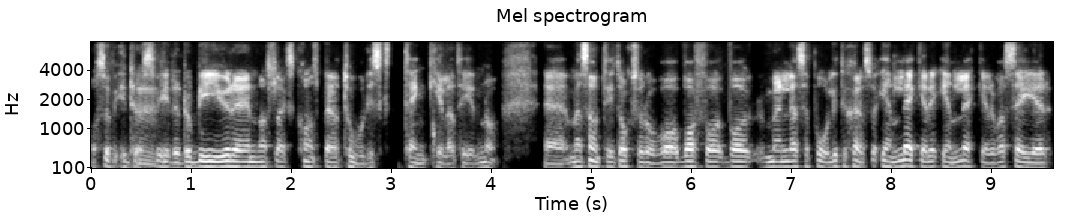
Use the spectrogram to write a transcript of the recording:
och så vidare. Mm. Och så mm. vidare. Då blir ju det någon slags konspiratoriskt tänk hela tiden. Då. Eh, men samtidigt också då, vad, vad, vad, man läser på lite själv, så en läkare, en läkare, vad säger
